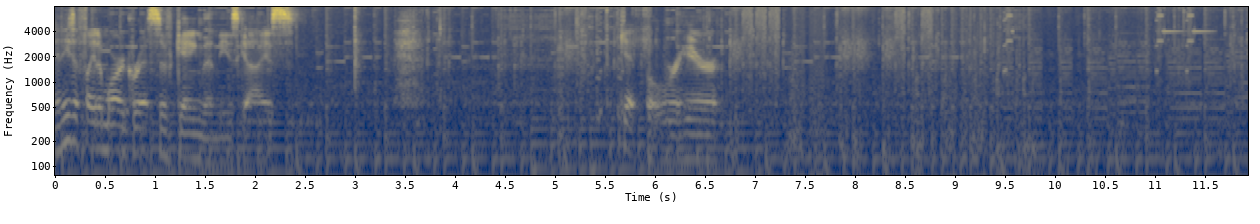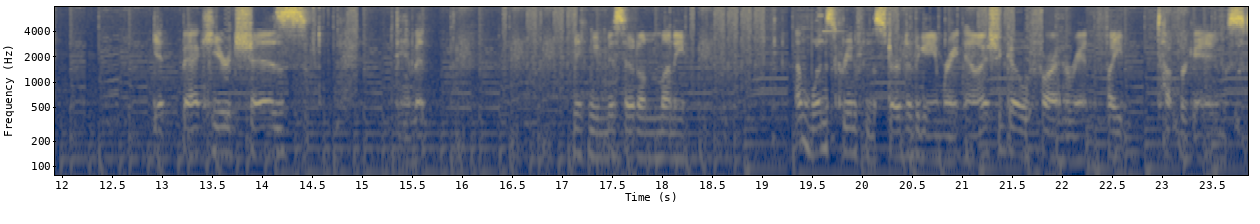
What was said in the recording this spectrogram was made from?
I need to fight a more aggressive gang than these guys. Get over here. Get back here, Ches. Damn it make me miss out on money. I'm one screen from the start of the game right now. I should go farther in, and fight tougher gangs.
